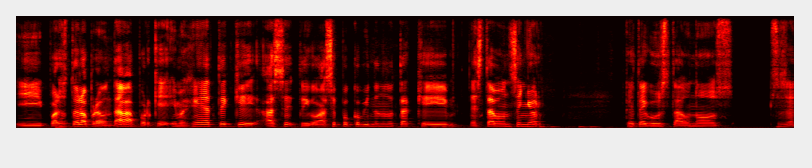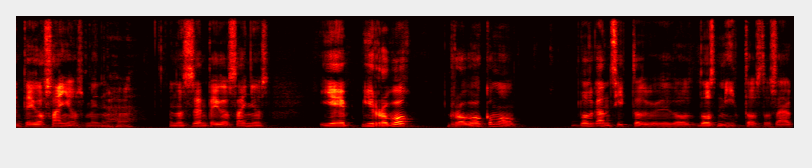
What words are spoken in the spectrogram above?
y por eso te lo preguntaba, porque imagínate que hace, te digo, hace poco vi una nota que estaba un señor, ¿qué te gusta? Unos 62 años, men, ajá unos 62 años, y, eh, y robó, robó como dos gancitos, güey, dos, dos nitos, o sea,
